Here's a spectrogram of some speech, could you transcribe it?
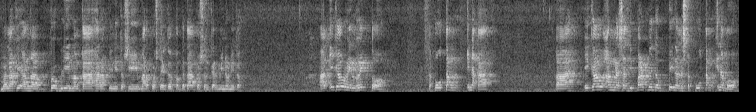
malaki ang ah, problemang kaharapin nito si Marcos na ito pagkatapos ng termino nito. At ikaw rin, Recto, na putang ina ka, ah, ikaw ang nasa Department of Finance na putang ina mo,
